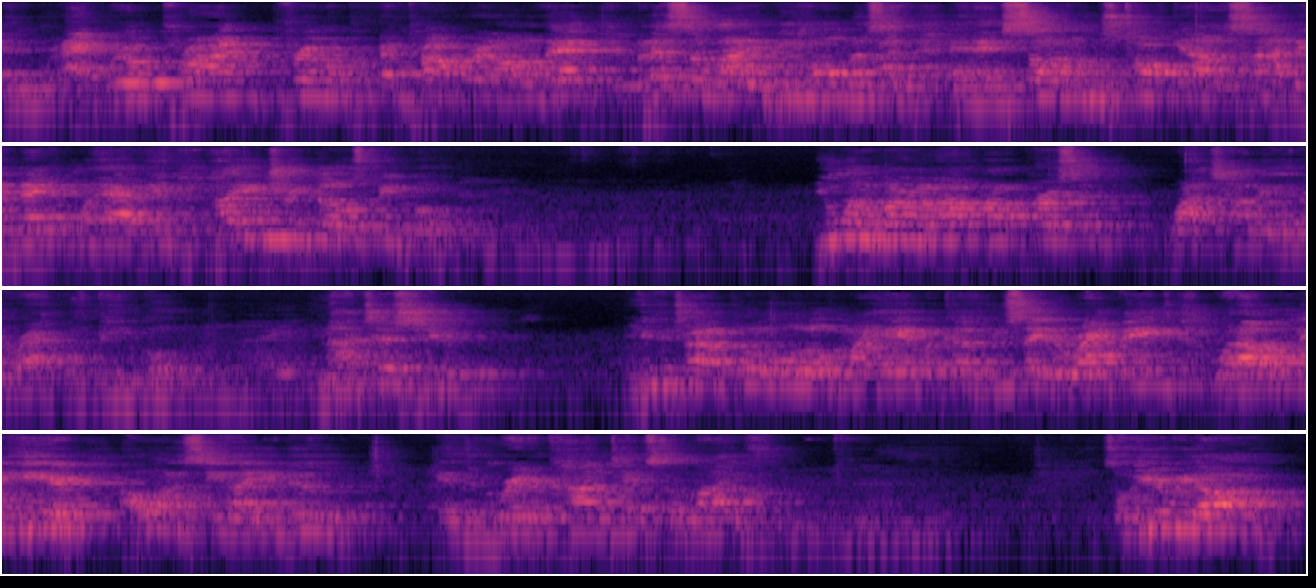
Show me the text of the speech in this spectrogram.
and act real prime, prim and proper and all of that. But let somebody be homeless and, and, and someone who's talking outside their neck and what have you. How do you treat those people? You want to learn a lot about a person? Watch how they interact with people. Not just you. You can try to pull a wool over my head because you say the right things. What I want to hear, I want to see how you do in the greater context of life. So here we are.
